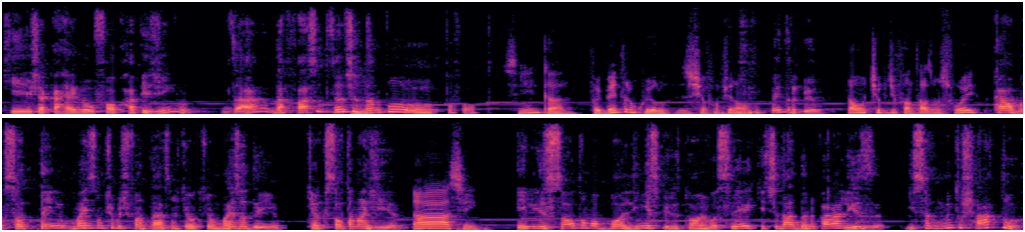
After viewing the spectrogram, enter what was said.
que já carrega o foco rapidinho, dá, dá fácil 200 de dano por, por foco. Sim, cara. Foi bem tranquilo esse chefão final. Bem tranquilo. então, o tipo de fantasmas foi. Calma, só tem mais um tipo de fantasma que é o que eu mais odeio, que é o que solta magia. Ah, sim. Ele solta uma bolinha espiritual em você que te dá dano e paralisa. Isso é muito chato.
